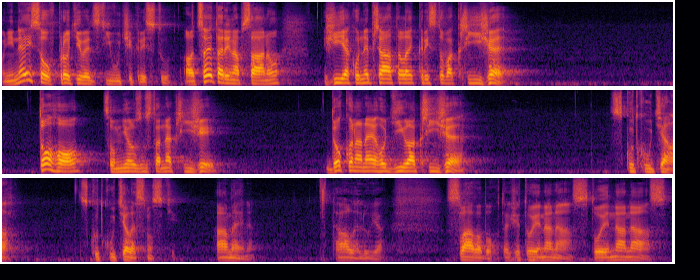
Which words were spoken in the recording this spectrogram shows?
Oni nejsou v protivenství vůči Kristu. Ale co je tady napsáno? Žijí jako nepřátelé Kristova kříže. Toho, co měl zůstat na kříži. Dokonaného díla kříže. Skutků těla. Skutků tělesnosti. Amen. Haleluja. Sláva Bohu. Takže to je na nás. To je na nás.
